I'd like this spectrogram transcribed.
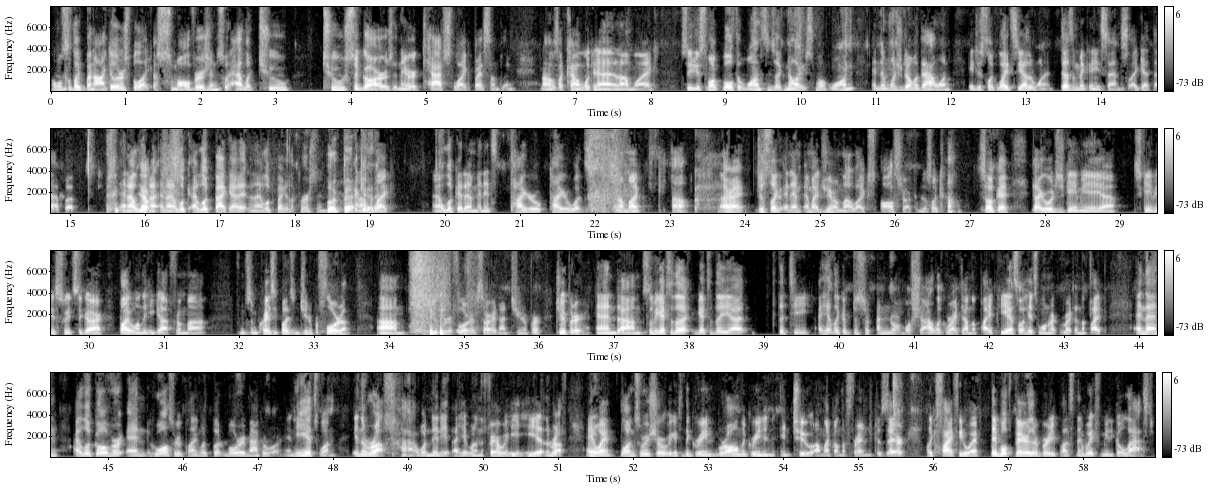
almost looked like binoculars, but like a small version. So it had like two two cigars and they were attached like by something. And I was like kind of looking at it and I'm like, so you just smoke both at once? And he's like, no, you smoke one, and then once you're done with that one, it just like lights the other one. It doesn't make any sense. I get that, but and I, Yep. and I and I look I look back at it and I look back at the person Look back and at I'm it. like, and I look at him and it's Tiger Tiger Woods, and I'm like, oh, all right. Just like and in, in my dream, I'm not like awestruck. I'm just like, oh, it's okay. Tiger Woods just gave me a uh, just gave me a sweet cigar, probably one that he got from uh, from some crazy place in Juniper, Florida. Um, Jupiter, Florida. Sorry, not Juniper, Jupiter. And um, so we get to the get to the uh, the tee. I hit like a just a, normal shot, like right down the pipe. He also hits one right, right down the pipe. And then I look over, and who else are we playing with but Rory McIlroy? And he hits one in the rough. What an idiot. I hit one in the fairway. He, he hit it in the rough. Anyway, long story short, we get to the green. We're all on the green in, in two. I'm like on the fringe because they're like five feet away. They both bury their birdie putts, and they wait for me to go last.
